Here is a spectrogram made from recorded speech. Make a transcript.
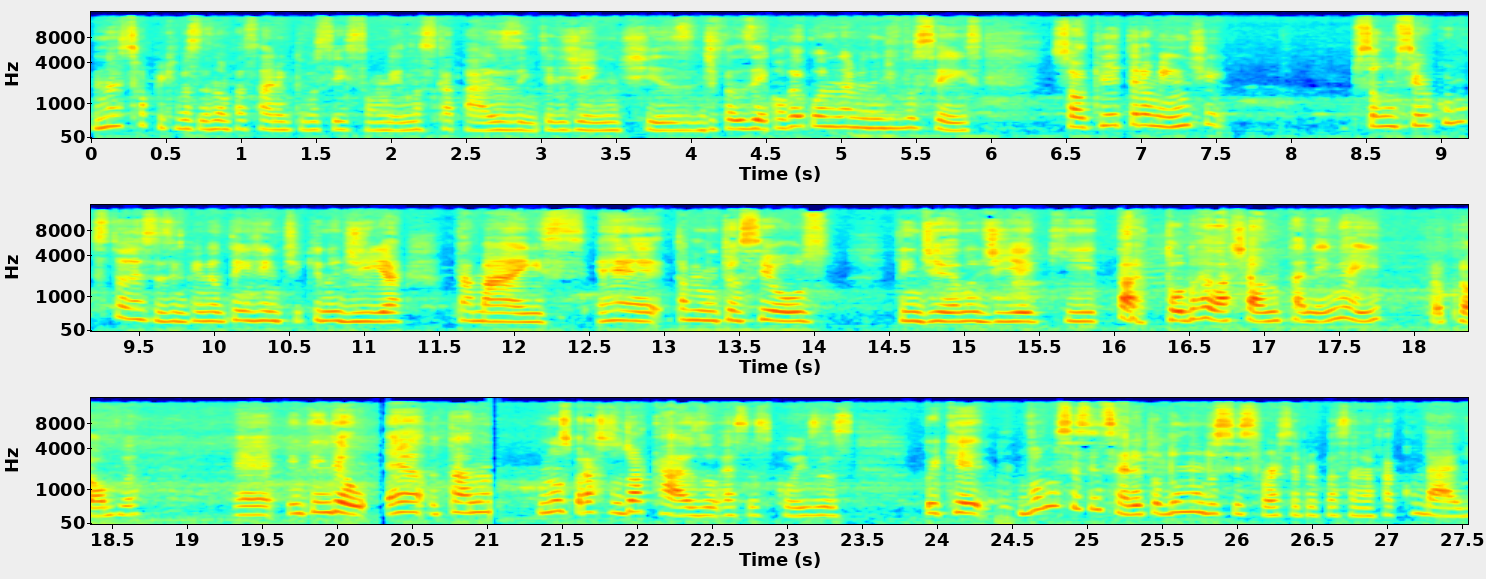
não é só porque vocês não passaram que vocês são menos capazes, inteligentes de fazer qualquer coisa na vida de vocês. Só que literalmente são circunstâncias, entendeu? Tem gente que no dia tá mais. É, tá muito ansioso, tem dia no dia que tá todo relaxado, não tá nem aí pra prova. É, entendeu? É, tá no, nos braços do acaso essas coisas. Porque, vamos ser sinceros, todo mundo se esforça para passar na faculdade.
